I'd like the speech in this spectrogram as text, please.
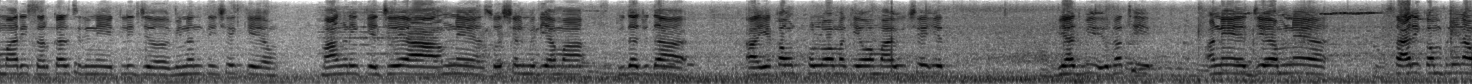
અમારી સરકારશ્રીને એટલી જ વિનંતી છે કે માંગણી કે જે આ અમને સોશિયલ મીડિયામાં જુદા જુદા એકાઉન્ટ ખોલવામાં કહેવામાં આવ્યું છે, એ વ્યાજબી નથી. અને જે અમને સારી કંપનીના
